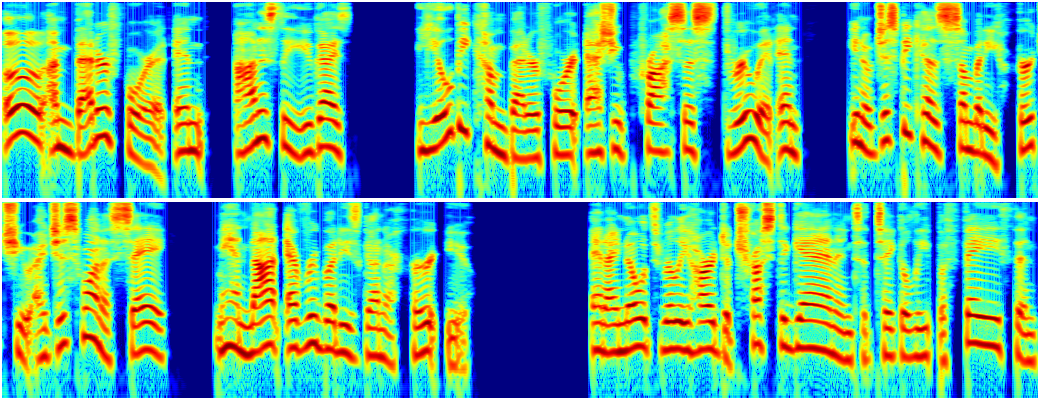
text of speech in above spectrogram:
oh, I'm better for it. And honestly, you guys, you'll become better for it as you process through it. And you know, just because somebody hurt you, I just want to say, man, not everybody's going to hurt you. And I know it's really hard to trust again and to take a leap of faith. And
